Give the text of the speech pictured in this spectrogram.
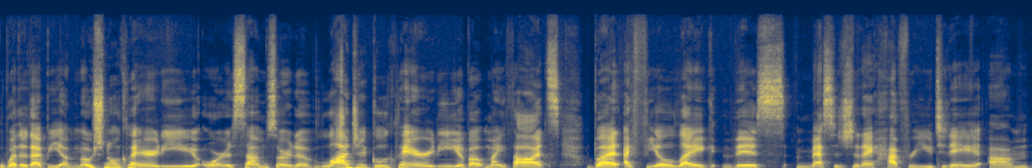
whether that be emotional clarity or some sort of logical clarity about my thoughts. But I feel like this message that I have for you today. Um,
